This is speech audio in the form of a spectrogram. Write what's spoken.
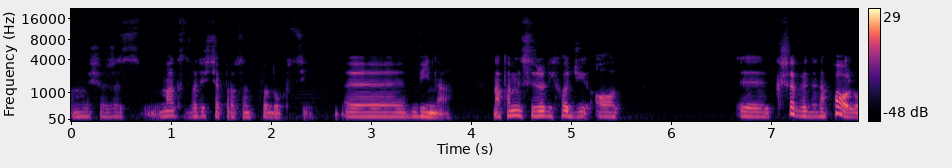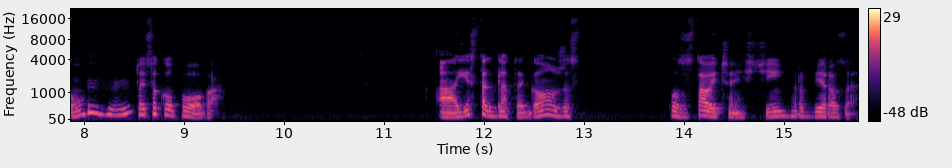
myślę, że jest maks 20% produkcji e, wina. Natomiast jeżeli chodzi o e, krzewy na polu, Mhm. to jest około połowa. A jest tak dlatego, że pozostałej części robię rosé.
